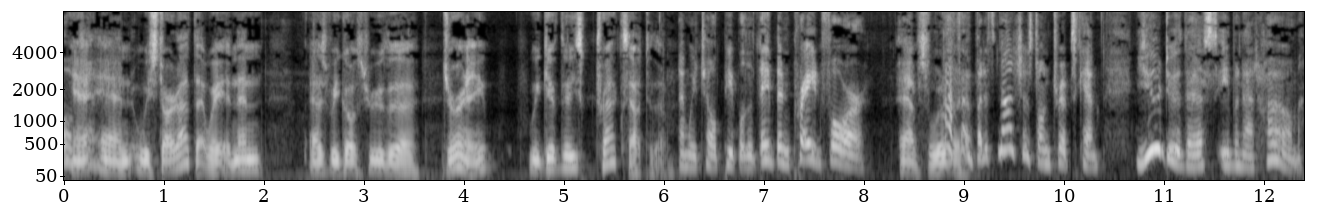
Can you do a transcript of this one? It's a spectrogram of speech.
Okay. And, and we start out that way. And then as we go through the journey, we give these tracks out to them. And we tell people that they've been prayed for. Absolutely. but it's not just on trips, Ken. You do this even at home.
